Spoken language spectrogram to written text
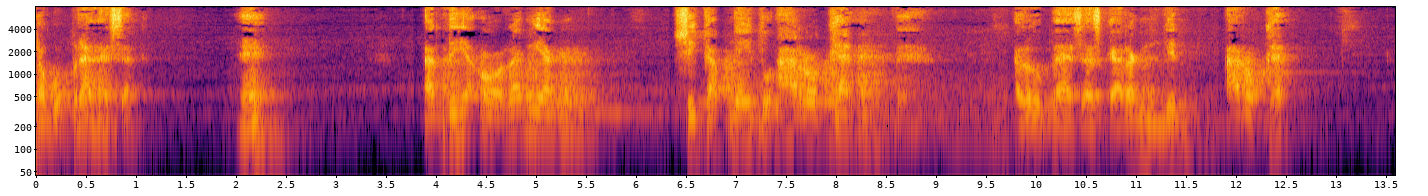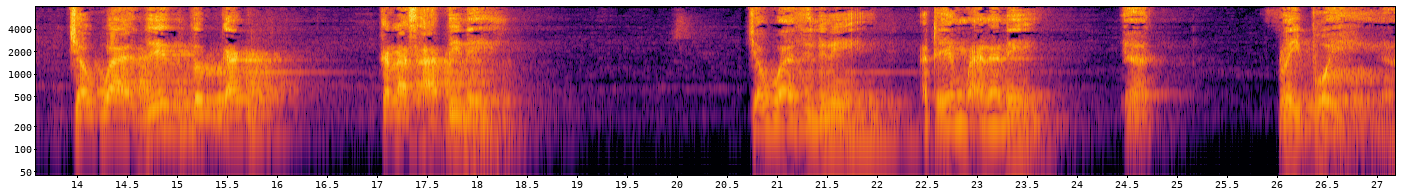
Nopo berangasan? Eh? artinya orang yang sikapnya itu arogan. Nah, kalau bahasa sekarang mungkin arogan. Jawadin turkang keras hati nih Jawadin ini ada yang maknani ya playboy. Ya.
